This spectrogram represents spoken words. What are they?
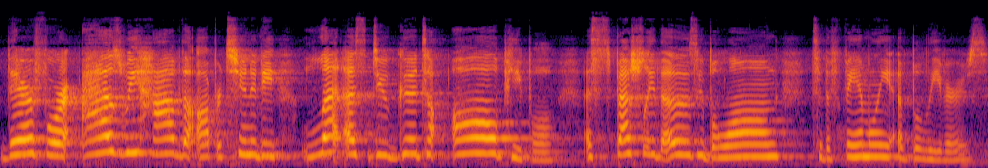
Therefore, as we have the opportunity, let us do good to all people, especially those who belong to the family of believers.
